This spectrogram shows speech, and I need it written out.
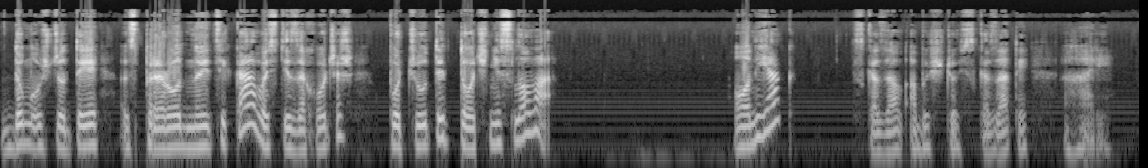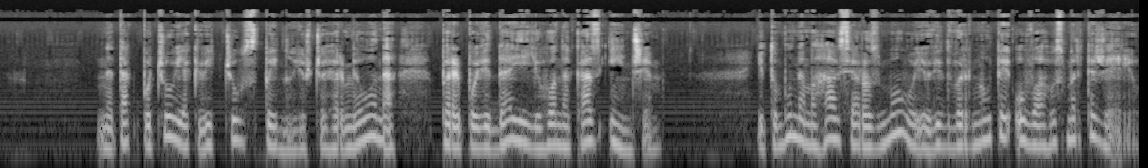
Думав, що ти з природної цікавості захочеш почути точні слова. Он як? сказав, аби щось сказати Гаррі. Не так почув, як відчув спиною, що Герміона переповідає його наказ іншим, і тому намагався розмовою відвернути увагу смертежерів.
